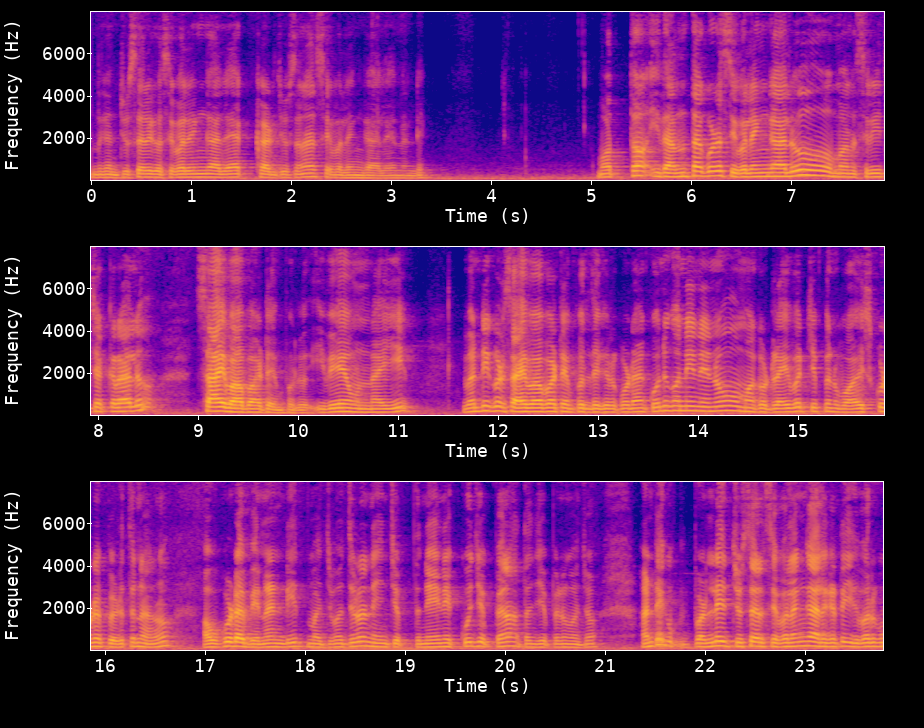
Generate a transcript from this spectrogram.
అందుకని చూసారు ఇక శివలింగాలే ఎక్కడ చూసినా శివలింగాలేనండి. మొత్తం ఇదంతా కూడా శివలింగాలు మన శ్రీచక్రాలు సాయిబాబా టెంపుల్. ఇవే ఉన్నాయి. ఇవన్నీ కూడా సాయిబాబా టెంపుల్ దగ్గర కూడా. కొన్ని కొన్ని నేను మాకు డ్రైవర్ చెప్పిన వాయిస్ కూడా పెడుతున్నాను. అవి కూడా వినండి. మధ్య మధ్యలో నేను చెప్తాను నేను ఎక్కువ చెప్పాను అతను చెప్పిన కొంచెం. అంటే పనులే చూసారు శివలింగాలు గట్రా ఇదివరకు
